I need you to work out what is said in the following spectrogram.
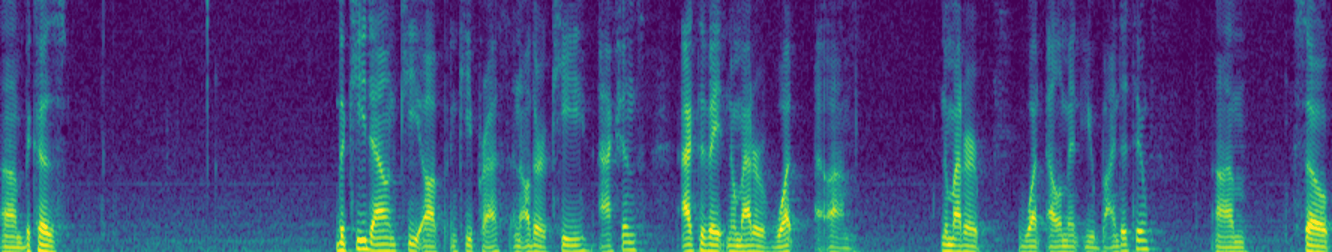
um, because the key down, key up, and key press and other key actions activate no matter what, um, no matter what element you bind it to. Um, so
